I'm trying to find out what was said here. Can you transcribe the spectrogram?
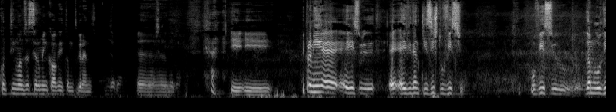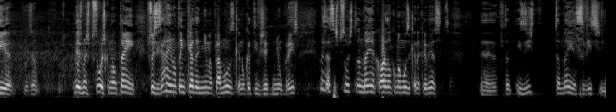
Continuamos a ser uma incógnita muito grande. Ainda bem. Uh, e, e, e, para mim é, é isso. É, é evidente que existe o vício. O vício da melodia, por exemplo mesmo as pessoas que não têm, as pessoas dizem, ah, eu não tenho queda nenhuma para a música, nunca tive jeito nenhum para isso. Mas essas pessoas também acordam com uma música na cabeça. Uh, portanto, existe também esse vício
